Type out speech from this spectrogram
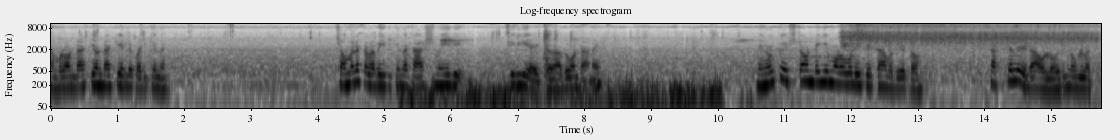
നമ്മൾ ഉണ്ടാക്കി ഉണ്ടാക്കിയല്ലേ പഠിക്കുന്നത് ചുമല കളറിയിരിക്കുന്ന കാശ്മീരി ചില്ലി ആയിട്ടത് അതുകൊണ്ടാണ്. നിങ്ങൾക്ക് ഇഷ്ടമുണ്ടെങ്കിൽ മുളക് പൊടിയൊക്കെ ഇട്ടാൽ മതി കേട്ടോ. ചക്കല ഇടാവുള്ളൂ ഒരു നുള്ളൊക്കെ.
